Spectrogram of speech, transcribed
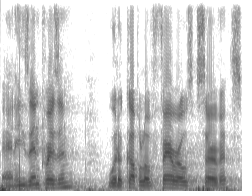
and he's in prison with a couple of Pharaoh's servants.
